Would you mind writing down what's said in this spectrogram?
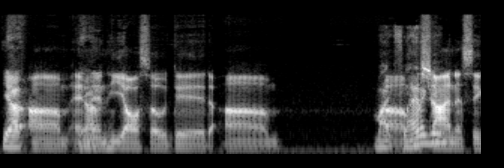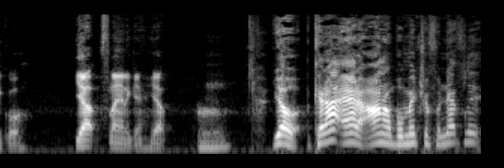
Yep. Um, and Yeah. then he also did um, Mike um, Flanagan. Shining sequel. Yep, Flanagan. Yep. Mhm. Yo, can I add an honorable mention for Netflix?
